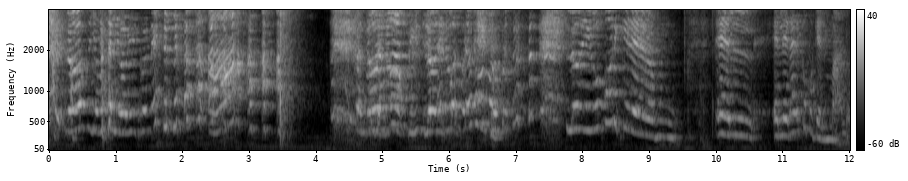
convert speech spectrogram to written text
no, si yo me la llevo bien con él. Cuando No, no, así, lo digo, podcast lo digo porque mm, él, él era como que el malo,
